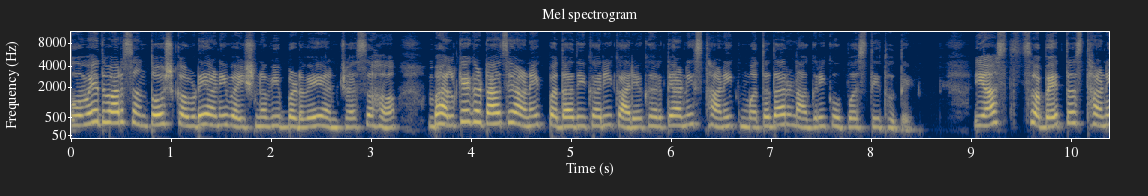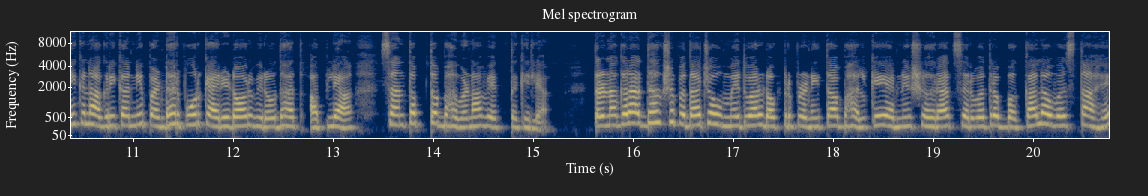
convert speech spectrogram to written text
उमेदवार संतोष कवडे आणि वैष्णवी बडवे यांच्यासह भालके गटाचे अनेक पदाधिकारी कार्यकर्ते आणि स्थानिक मतदार नागरिक उपस्थित होते. या सभेत स्थानिक नागरिकांनी पंढरपूर कॅरिडॉर विरोधात आपल्या संतप्त भावना व्यक्त केल्या. तर नगराध्यक्षपदाच्या उमेदवार डॉक्टर प्रणिता भालके यांनी शहरात सर्वत्र बकाल अवस्था आहे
